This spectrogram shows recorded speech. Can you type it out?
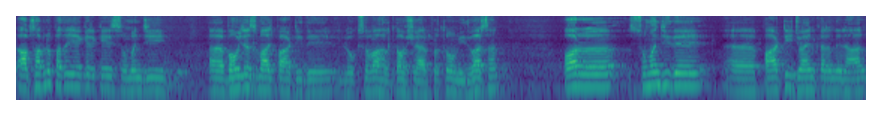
ਆਪ ਸਭ ਨੂੰ ਪਤਾ ਹੀ ਹੈ ਕਿ ਰਕੇਸ਼ ਸੁਮਨ ਜੀ ਬਹੁਜਨ ਸਮਾਜ ਪਾਰਟੀ ਦੇ ਲੋਕ ਸਭਾ ਹਲਕਾ ਹੁਸ਼ਿਆਰਪੁਰ ਤੋਂ ਉਮੀਦਵਾਰ ਸਨ। ਔਰ ਸੁਮਨ ਜੀ ਦੇ ਪਾਰਟੀ ਜੁਆਇਨ ਕਰਨ ਦੇ ਨਾਲ,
